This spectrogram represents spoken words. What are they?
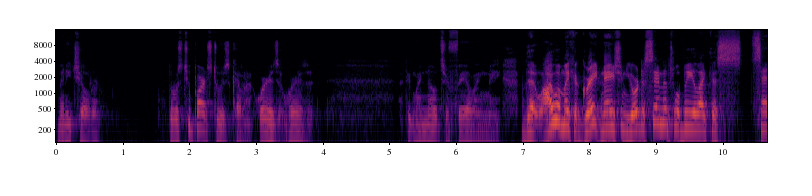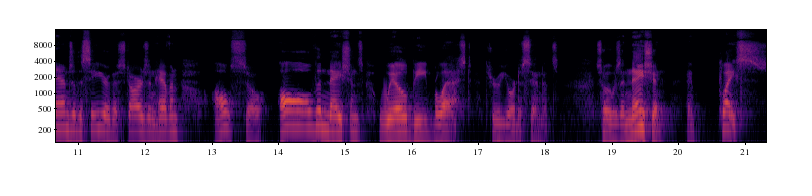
many children. There was two parts to his covenant. Where is it? Where is it? I think my notes are failing me. That I will make a great nation. Your descendants will be like the sands of the sea or the stars in heaven. Also, all the nations will be blessed through your descendants. So it was a nation, a place,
